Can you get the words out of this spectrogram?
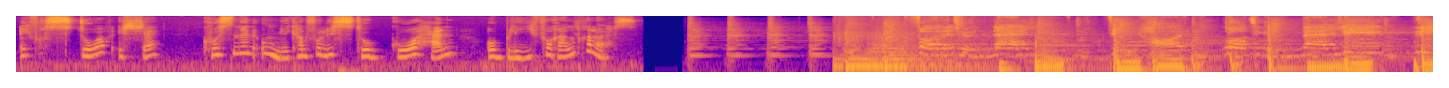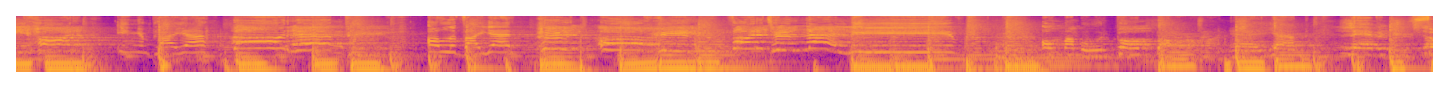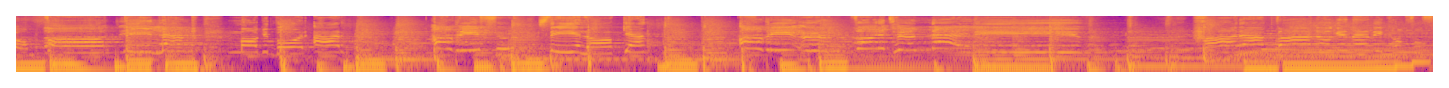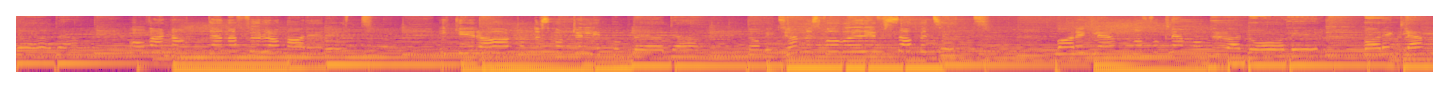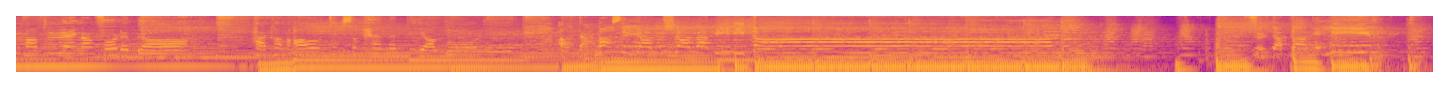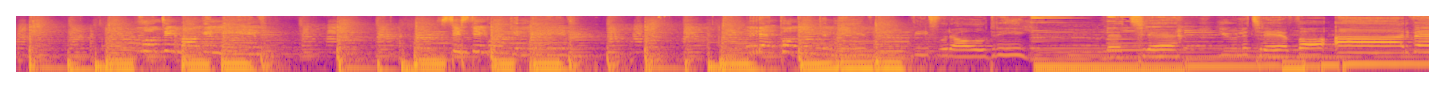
Jeg forstår ikke hvordan en unge kan få lyst til å gå hen og bli foreldreløs. Aldri juletre. Juletre, hva er vel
